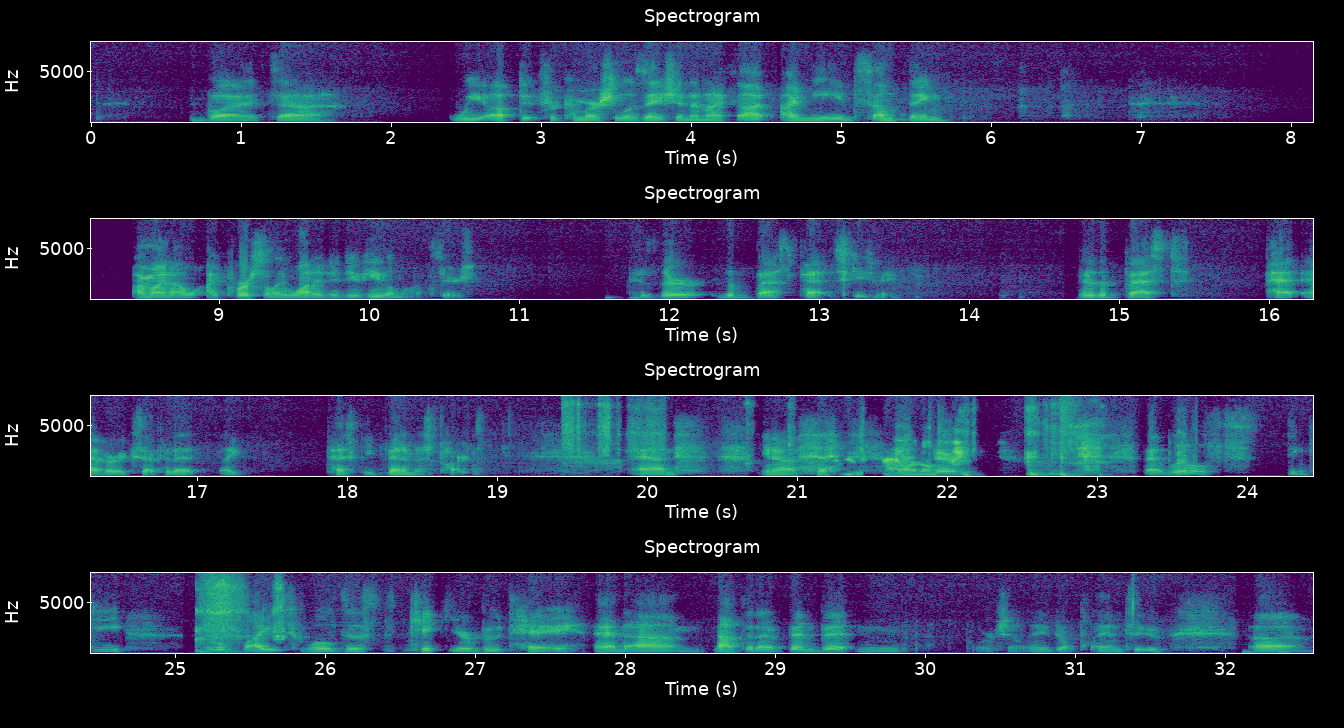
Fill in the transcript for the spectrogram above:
but uh, we upped it for commercialization, and I thought I need something I might not. I personally wanted to do Gila monsters because they're the best pet. Excuse me. They're the best pet ever, except for that like pesky venomous part. And you know that, that, little, that little stinky little bite will just kick your bootay. And um, not that I've been bit, and fortunately don't plan to. Um,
